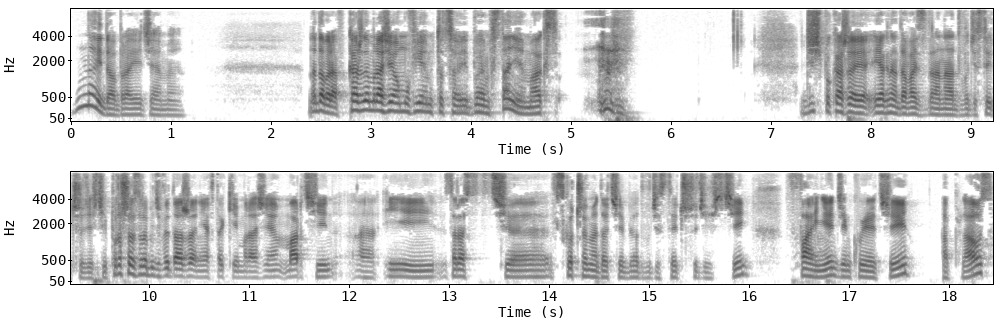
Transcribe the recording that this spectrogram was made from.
No i dobra, jedziemy. No dobra, w każdym razie omówiłem to, co byłem w stanie, Max. Dziś pokażę, jak nadawać z rana 20.30. Proszę zrobić wydarzenie w takim razie, Marcin, e, i zaraz się wskoczymy do ciebie o 20.30. Fajnie, dziękuję ci. Aplauz.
